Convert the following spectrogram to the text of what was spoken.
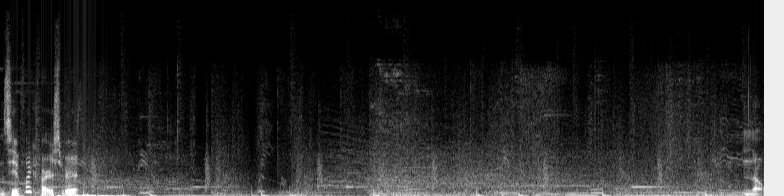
Does he have like fire spirit? No.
